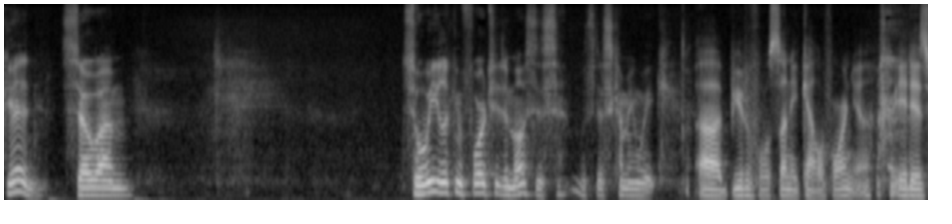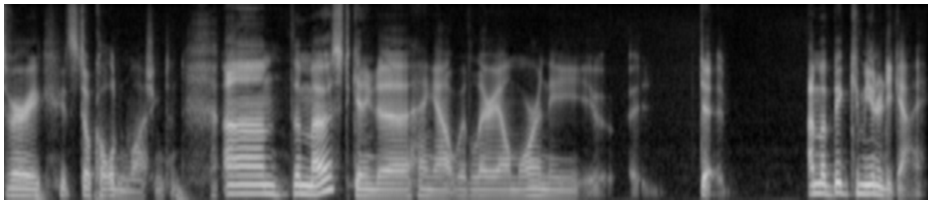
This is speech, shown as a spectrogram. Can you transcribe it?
Good. So, um, so what are you looking forward to the most this with this coming week? Uh, beautiful sunny California. it is very. It's still cold in Washington. Um, the most getting to hang out with Larry Elmore and the. Uh, I'm a big community guy,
